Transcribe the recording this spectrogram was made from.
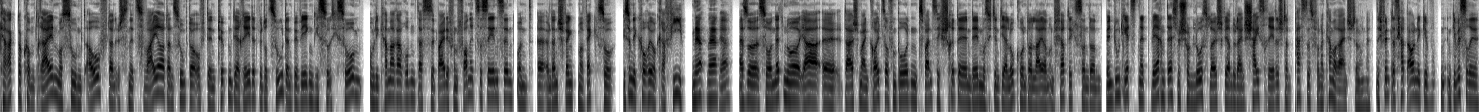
Charakter kommt rein, man zoomt auf, dann ist es eine Zweier, dann zoomt er auf den Typen, der redet wieder zu, dann bewegen die so, sich so um, die Kamera rum, dass sie beide von vorne zu sehen sind und, äh, und dann schwenkt man weg, so wie so eine Choreografie. ja, ja. Ja, also so nicht nur, ja, äh, da ist mein Kreuz auf dem Boden, 20 Schritte, in denen muss ich den Dialog runterleiern und fertig, sondern wenn du jetzt nicht währenddessen schon losläufst, während du deinen Scheiß redest, dann passt das von der Kameraeinstellung nicht. Ich finde, das hat auch eine, gew- einen gewisseren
